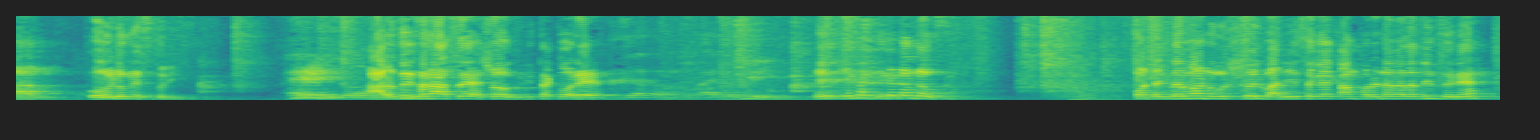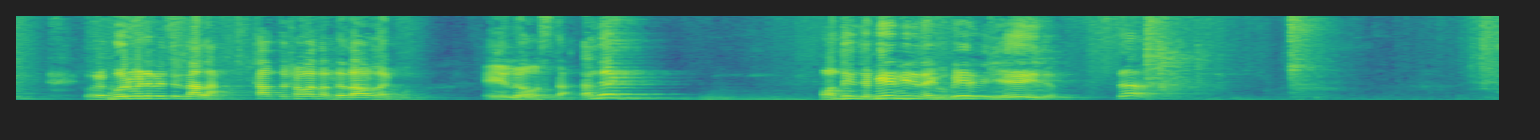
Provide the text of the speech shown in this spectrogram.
আর ও হলো মিস্ত্রি। আরও দুইজন আছে, সহযোগিতা করে। থেকে কন্ট্রাক্টর মানুষ তোর বাড়ি এসে কাম করে না বেলা দিন ধরে। ফোরম্যানের হচ্ছে জ্বালা, কাম তো সমাধান যাওয়া লাগবো। এই হলো অবস্থা। দেখ অন্তিম ফের ফিরে দেখব ফের ফিরে। এই তো তা, কালি দেখ কালাই মাছ খাবে বাড়ি দে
